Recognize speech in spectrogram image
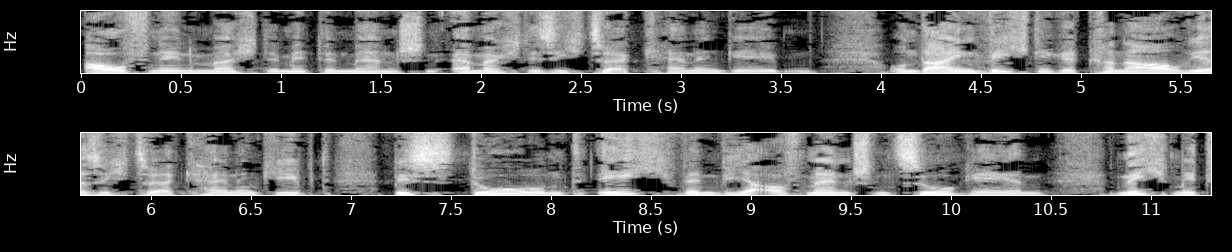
aufnehmen möchte mit den Menschen. Er möchte sich zu erkennen geben. Und ein wichtiger Kanal, wie er sich zu erkennen gibt, bist du und ich, wenn wir auf Menschen zugehen. Nicht mit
